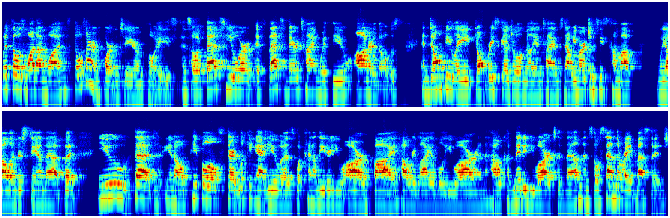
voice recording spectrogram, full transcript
with those one-on-ones, those are important to your employees. And so if that's your if that's their time with you, honor those. And don't be late, don't reschedule a million times. Now emergencies come up, we all understand that, but you that you know people start looking at you as what kind of leader you are by how reliable you are and how committed you are to them and so send the right message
